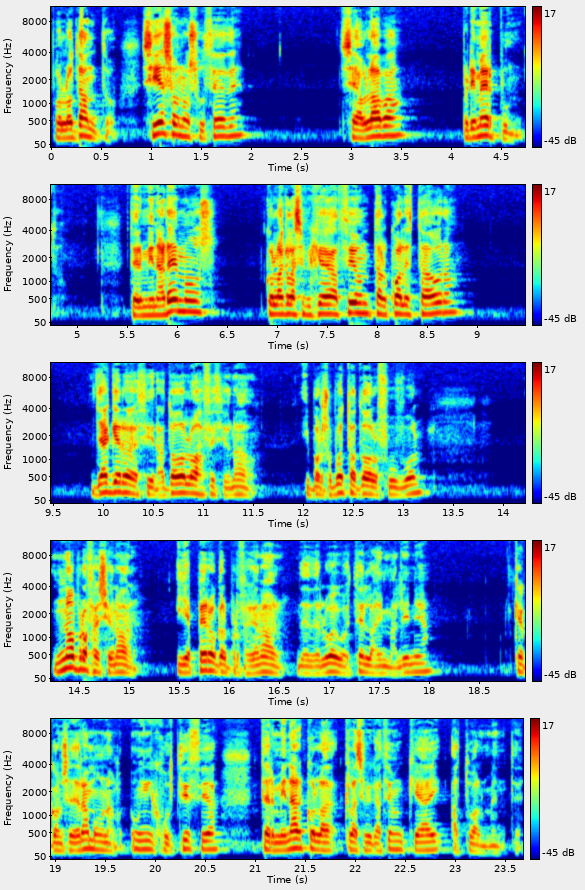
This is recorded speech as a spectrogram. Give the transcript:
Por lo tanto, si eso no sucede, se hablaba, primer punto, ¿terminaremos con la clasificación tal cual está ahora? Ya quiero decir a todos los aficionados y por supuesto a todo el fútbol, no profesional, y espero que el profesional desde luego esté en la misma línea, que consideramos una, injusticia terminar con la clasificación que hay actualmente.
